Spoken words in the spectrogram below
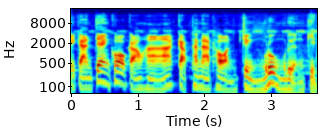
มีการแจ้งข้อกล่าวหากับธนาธรจึงรุ่งเรืองกิจ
